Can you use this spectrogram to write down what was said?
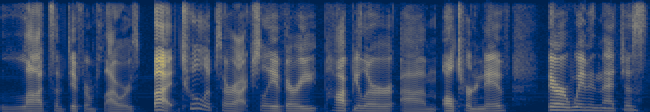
lots of different flowers, but tulips are actually a very popular um, alternative. There are women that just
